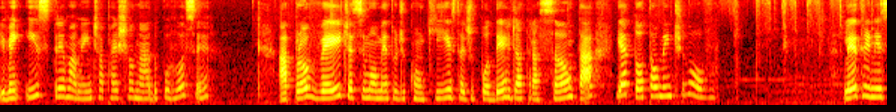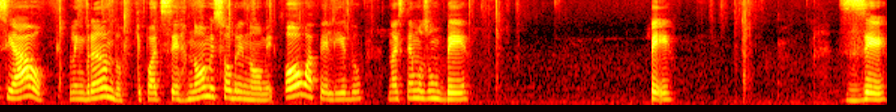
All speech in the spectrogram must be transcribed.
e vem extremamente apaixonado por você. Aproveite esse momento de conquista, de poder de atração, tá? E é totalmente novo. Letra inicial, lembrando que pode ser nome, sobrenome ou apelido, nós temos um B, P, Z,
